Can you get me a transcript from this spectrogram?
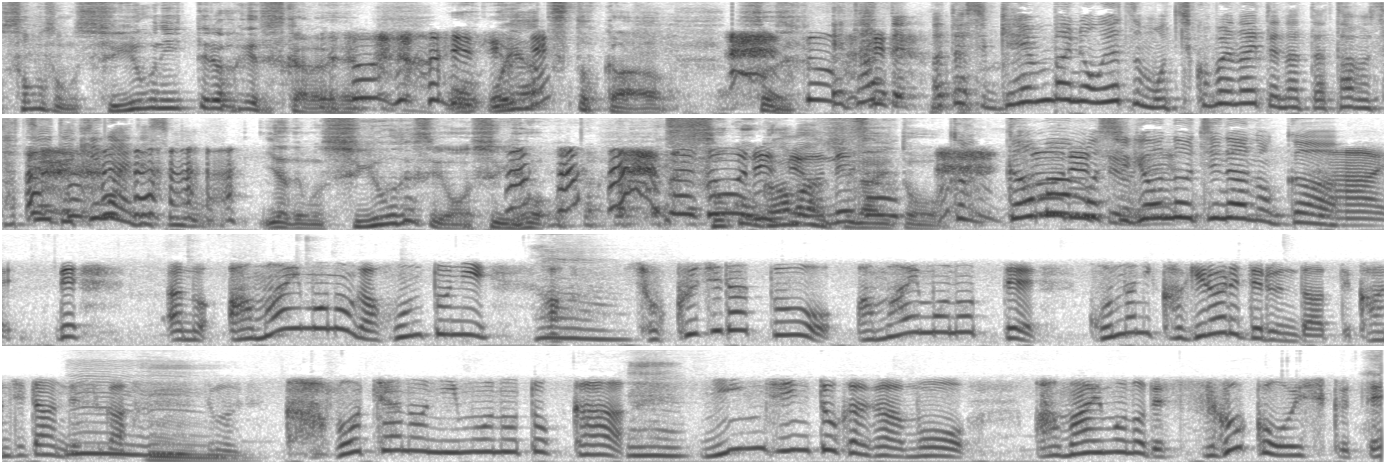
そもそも修行に行ってるわけですからね。そうですよ。ねおおやつとか、えだって私現場におやつ持ち込めないってなったら多分撮影できないですもん。我いやでも修行ですよ、修行。そこそうですよね。我慢しないと。慢も修行のうちなのか、はい、であの甘いものが本当に、あうん。食事だと甘いものってこんなに限られてるんだって感じたんですが、うん。でもかぼちゃの煮物とか、ええ。人参とかがもう甘いものですごく美味しくて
